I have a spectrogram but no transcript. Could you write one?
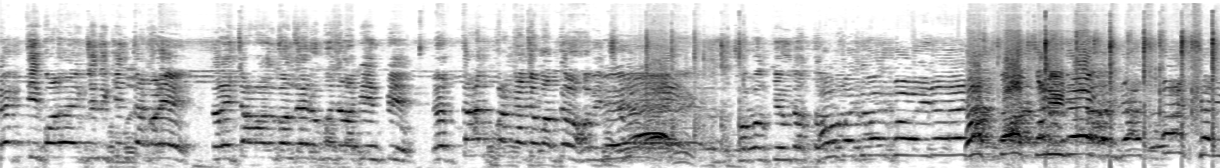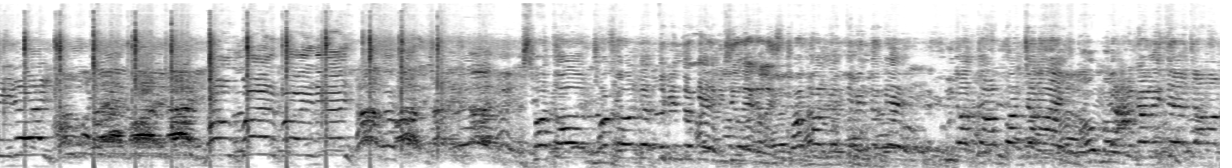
ব্যক্তি বড় যদি চিন্তা করে তাহলে জামালগঞ্জের উপজেলা বিএনপি দাঁত ভাঙ্গা জবাব দেওয়া হবে সকল কেউ সকল নেতৃবৃন্দকে সকল নেতৃবৃন্দকে উদাত্ত আহ্বান জানাই। আগামীতে জামাত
